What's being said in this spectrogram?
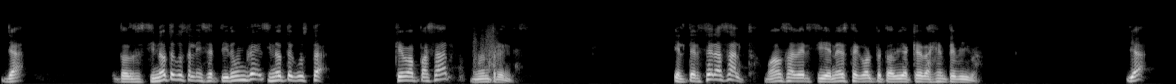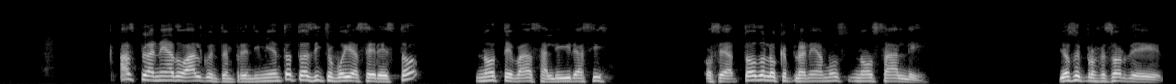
Ya. Entonces, si no te gusta la incertidumbre, si no te gusta qué va a pasar, no emprendas. El tercer asalto, vamos a ver si en este golpe todavía queda gente viva. Ya, has planeado algo en tu emprendimiento, tú has dicho voy a hacer esto, no te va a salir así. O sea, todo lo que planeamos no sale. Yo soy profesor de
